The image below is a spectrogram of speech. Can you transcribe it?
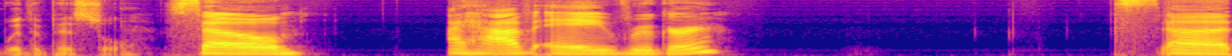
with a pistol. So I have a Ruger uh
